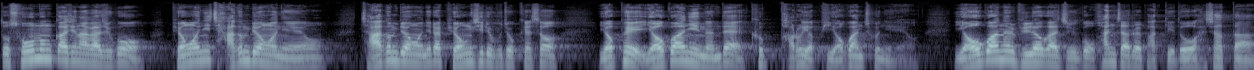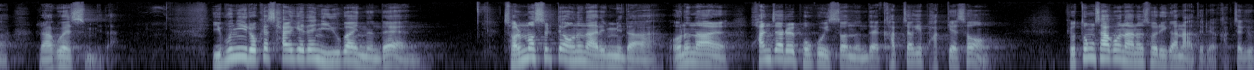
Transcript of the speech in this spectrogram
또 소문까지 나 가지고 병원이 작은 병원이에요. 작은 병원이라 병실이 부족해서 옆에 여관이 있는데 그 바로 옆이 여관촌이에요. 여관을 빌려 가지고 환자를 받기도 하셨다라고 했습니다. 이분이 이렇게 살게 된 이유가 있는데 젊었을 때 어느 날입니다. 어느 날 환자를 보고 있었는데 갑자기 밖에서 교통사고 나는 소리가 나더래요. 갑자기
